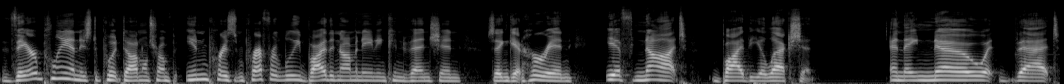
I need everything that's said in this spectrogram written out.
their plan is to put Donald Trump in prison, preferably by the nominating convention, so they can get her in, if not by the election. And they know that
